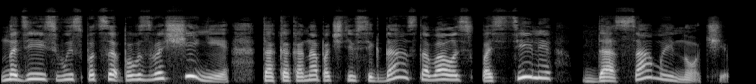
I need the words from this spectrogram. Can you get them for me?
надеясь выспаться по возвращении, так как она почти всегда оставалась в постели до самой ночи.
